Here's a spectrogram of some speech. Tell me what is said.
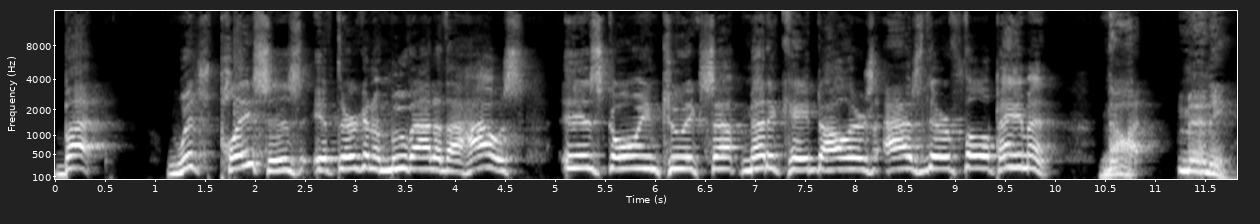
But which places, if they're going to move out of the house, is going to accept Medicaid dollars as their full payment? Not many.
